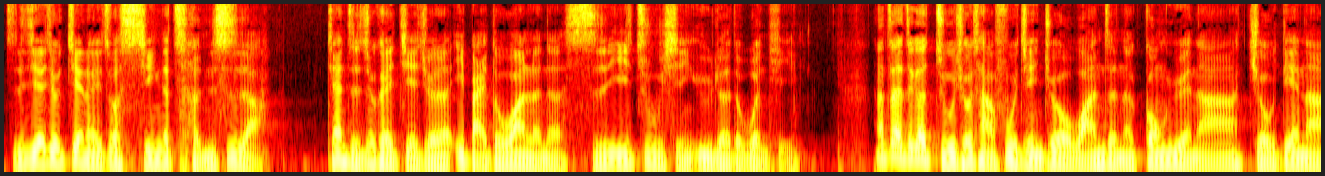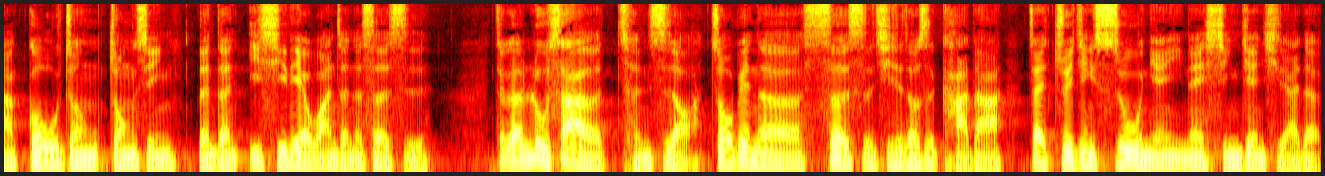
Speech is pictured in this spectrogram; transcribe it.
直接就建了一座新的城市啊！这样子就可以解决了一百多万人的食衣住行娱乐的问题。那在这个足球场附近就有完整的公园啊、酒店啊、购物中中心等等一系列完整的设施。这个路萨尔城市哦，周边的设施其实都是卡达在最近十五年以内新建起来的。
